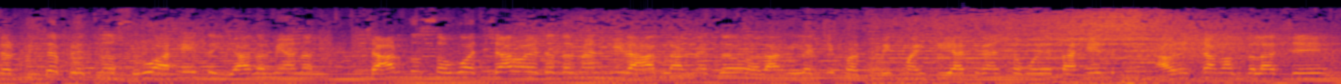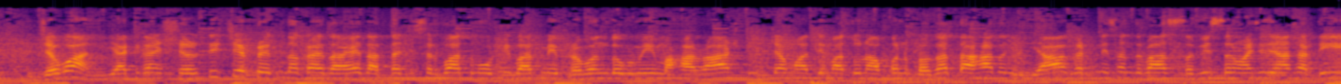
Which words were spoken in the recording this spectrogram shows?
सर्दीचे प्रयत्न सुरू आहेत. या दरम्यान चार ते सव्वा चार वाजेच्या दरम्यान ही आग लागण्याचं लागलेल्याची प्राथमिक माहिती या ठिकाणी समोर येत आहेत. अग्निशामक दलाचे जवान या ठिकाणी शर्तीचे प्रयत्न करत आहेत. आताची सर्वात मोठी बातमी प्रबंधभूमी महाराष्ट्रच्या माध्यमातून आपण बघत आहात आणि या घटनेसंदर्भात सविस्तर माहिती देण्यासाठी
